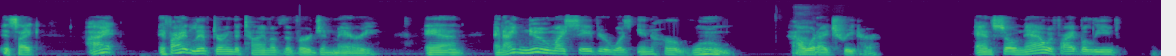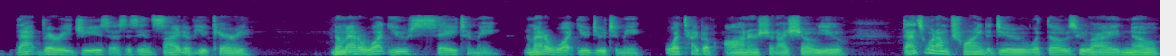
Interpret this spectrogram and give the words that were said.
It's like, I, if I lived during the time of the Virgin Mary and, and I knew my Savior was in her womb, how would I treat her? And so now, if I believe that very Jesus is inside of you, Carey. No matter what you say to me, no matter what you do to me, what type of honor should I show you? That's what I'm trying to do with those who I know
